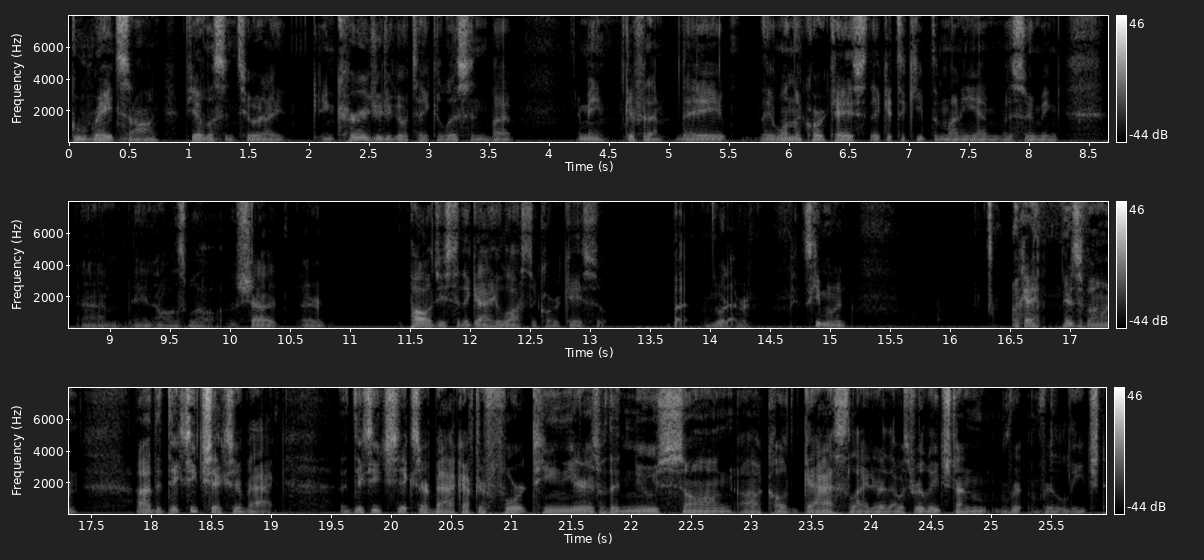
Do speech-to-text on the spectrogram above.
Great song. If you have listened to it, I encourage you to go take a listen, but I mean, good for them. They they won the court case. They get to keep the money. I'm assuming, um, and all is well. Shout out or apologies to the guy who lost the court case. So, but whatever. Let's keep moving. Okay, here's a fun one. Uh, the Dixie Chicks are back. The Dixie Chicks are back after 14 years with a new song uh, called "Gaslighter" that was released on re- released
